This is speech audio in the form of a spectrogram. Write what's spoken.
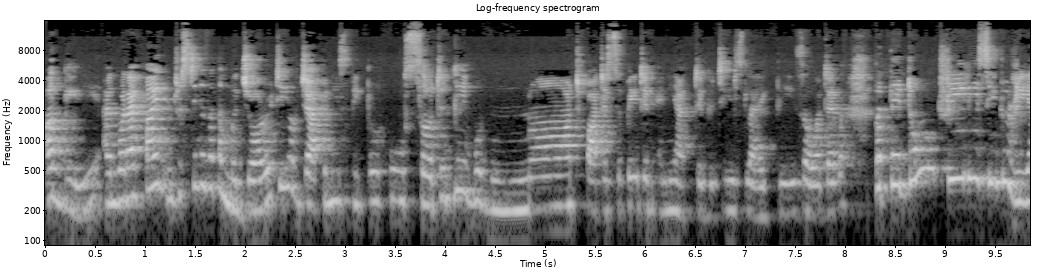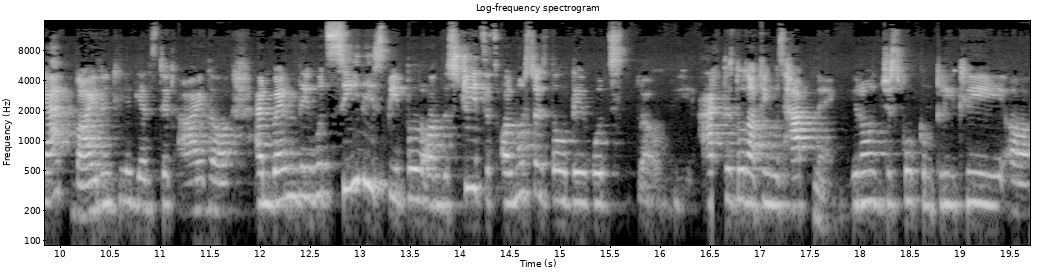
ugly. And what I find interesting is that the majority of Japanese people who certainly would not participate in any activities like these or whatever, but they don't really seem to react violently against it either. And when they would see these people on the streets, it's almost as though they would uh, act as though nothing was happening. You know, just go completely uh,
